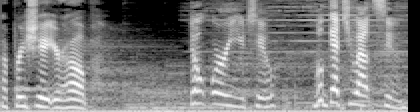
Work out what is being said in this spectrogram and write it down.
Appreciate your help. Don't worry, you two. We'll get you out soon.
